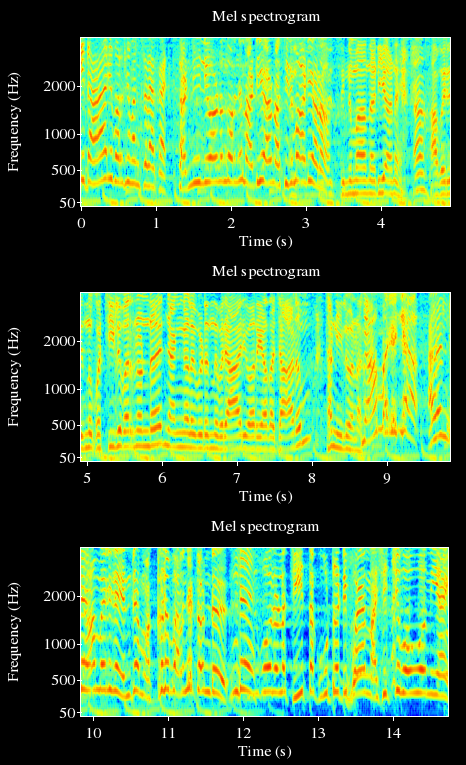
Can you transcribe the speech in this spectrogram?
ഇത് ആര് പറഞ്ഞു മനസ്സിലാക്കാൻ? സണ്ണി ലിയോൺ എന്ന് പറഞ്ഞ നടിയാണോ? സിനിമ നടിയാണോ? സിനിമാ നടിയാണ്. അവരിന്ന് കൊച്ചിയിൽ വരുന്നുണ്ട് ഞങ്ങൾ ഇവിടുന്ന് ആരും അറിയാതെ ചാടും. സണ്ണി ലിയോൺ ഞാൻ വരില്ല. അതെന്ത്? ഞാൻ വരില്ല. എന്റെ മക്കൾ പറഞ്ഞിട്ടുണ്ട്? ഇതുപോലുള്ള ചീത്ത കൂട്ടുകെട്ടി പോയാൽ നശിച്ചു പോവുമോ ഞാൻ.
